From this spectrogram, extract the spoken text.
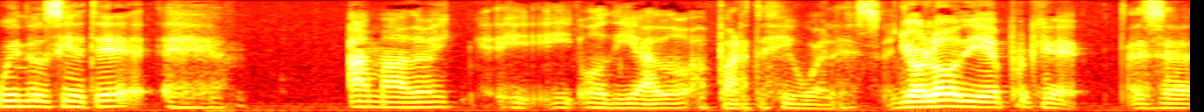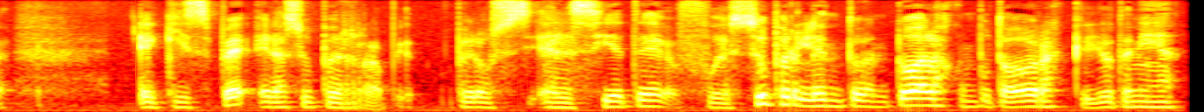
Windows 7, eh, amado y, odiado a partes iguales. Yo lo odié porque esa XP era súper rápido, pero el 7 fue súper lento en todas las computadoras que yo tenía.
